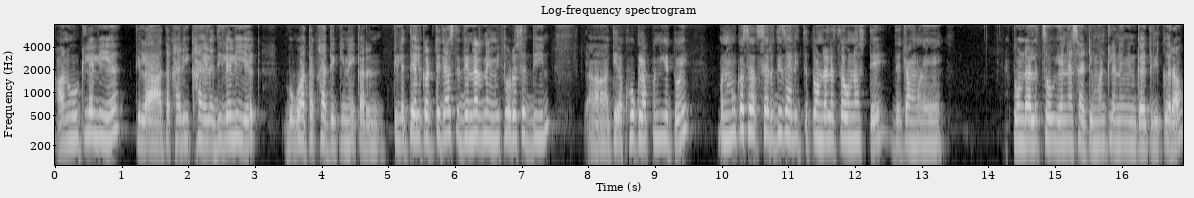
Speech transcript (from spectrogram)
अनु उठलेली आहे. तिला आता खाली खायला दिलेली एक बघू आता खाते की नाही कारण तिला तेलकट तर जास्त देणार नाही. मी थोडंसं देईन. तिला खोकला पण येतोय. पण मग कसं सर्दी झाली तर तोंडाला चव नसते. त्याच्यामुळे तोंडाला चव येण्यासाठी म्हटलं नवीन काहीतरी करावं.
